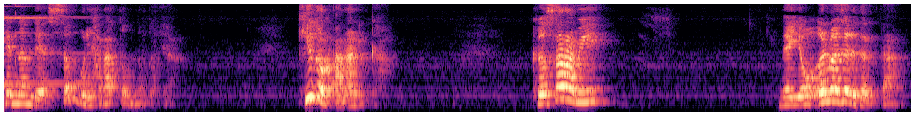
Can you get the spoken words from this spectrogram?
했는데 성불이 하나도 없는 거야. 기도를 안 하니까 그 사람이 내가 얼마 전에 들었다.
